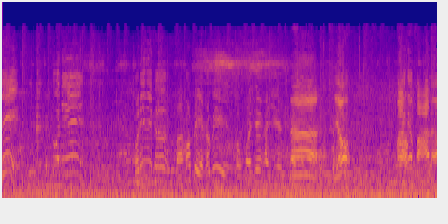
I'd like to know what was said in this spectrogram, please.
นี่ตัวนี้ ตัวนี้นี่คือฝาครอบเบรกครับพี่ของปอร์เช่คาเยนน่าเดี๋ยวมาแค่ฝาเหรอ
